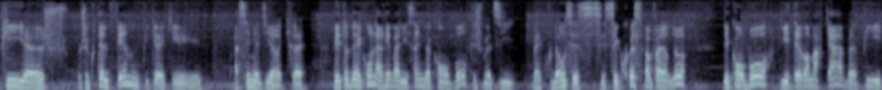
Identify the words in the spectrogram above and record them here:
puis euh, j'écoutais le film, puis qui est assez médiocre. Mais tout d'un coup, on arrive à les scènes de combat, puis je me dis, ben coudon, c'est quoi cette affaire-là? Les combats, ils étaient remarquables, puis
